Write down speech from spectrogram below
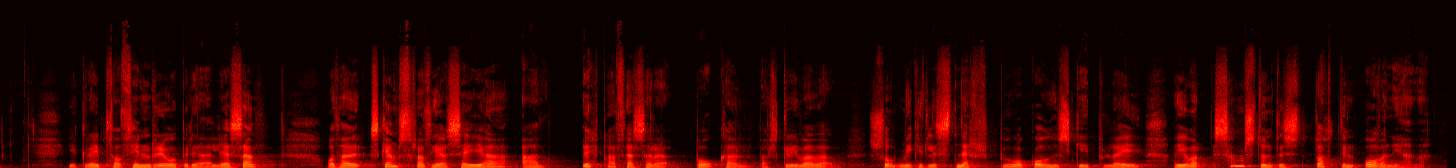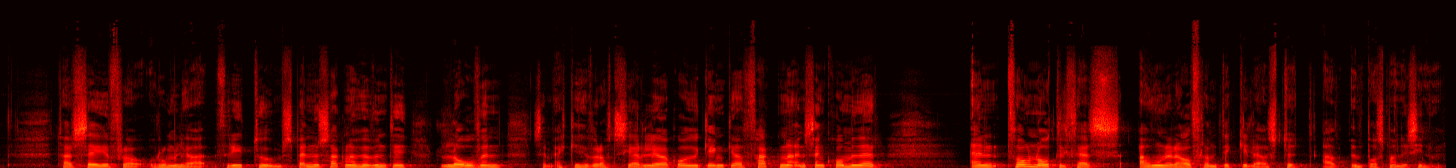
Ég greip þá þinri og byrjaði að lesa og það er skemst frá því að segja að upp af þessara bókar var skrifað af svo mikillir snerpu og góðu skipulegi að ég var samstundist dottinn ofan í hana. Þar segir frá rúmlega þrítugum spennusagnahöfundi, Lófinn, sem ekki hefur átt sérlega góðu gengi að fagna en sem komið er, en þó nótil þess að hún er áframdyggilega stödd af umbósmanni sínum.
